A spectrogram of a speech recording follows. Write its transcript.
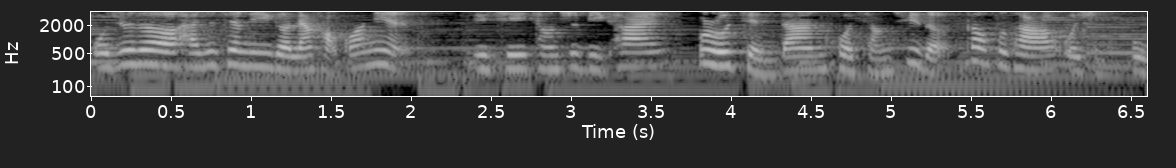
我觉得还是建立一个良好观念，与其强制避开，不如简单或详细的告诉他为什么不。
